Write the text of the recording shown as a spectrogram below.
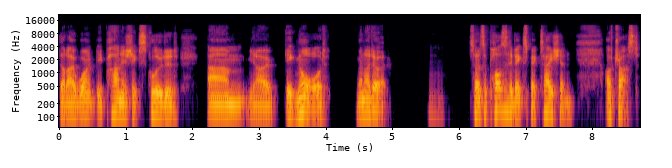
that I won't be punished, excluded, um, you know, ignored when I do it. Mm-hmm. So it's a positive expectation of trust.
